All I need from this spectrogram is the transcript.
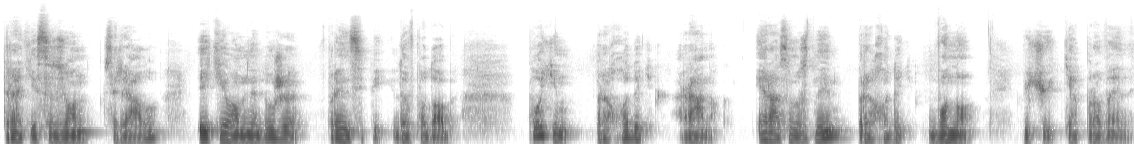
третій сезон серіалу, який вам не дуже, в принципі, до вподоби. Потім приходить ранок, і разом з ним приходить воно, відчуття провини.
